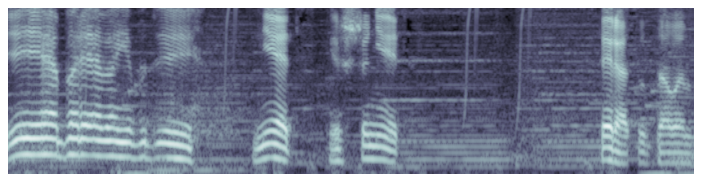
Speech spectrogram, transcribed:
Jebareba jebdy. Nie, jeszcze nie. Teraz oddałem.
